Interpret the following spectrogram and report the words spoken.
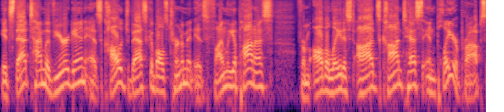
it's that time of year again as college basketball's tournament is finally upon us. From all the latest odds, contests, and player props,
